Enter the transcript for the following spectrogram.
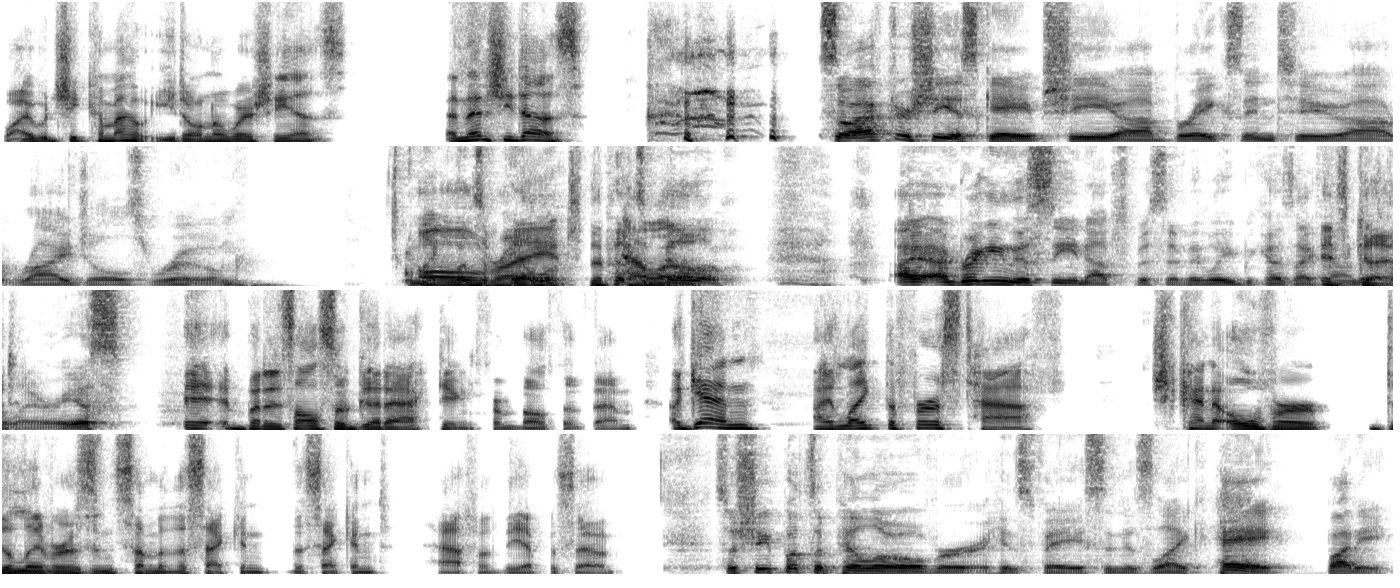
why would she come out? You don't know where she is. And then she does. So after she escapes, she uh, breaks into uh, Rygel's room. and, Oh, puts a right, the puts a pillow. I, I'm bringing this scene up specifically because I It's found it hilarious. It- but it's also good acting from both of them. Again, I like the first half. She kind of over delivers in some of the second the second half of the episode. So she puts a pillow over his face and is like, "Hey, buddy,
